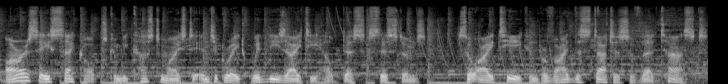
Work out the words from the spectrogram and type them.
RSA SecOps can be customized to integrate with these IT help desk systems, so IT can provide the status of their tasks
